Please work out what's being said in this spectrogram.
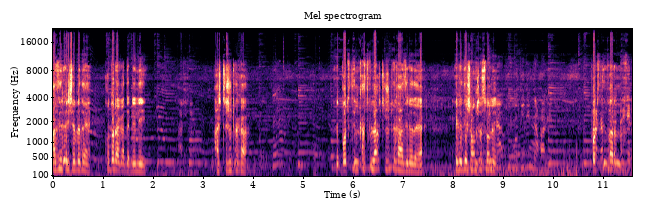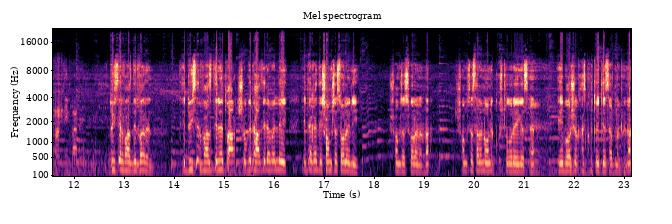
হাজিরা হিসেবে দেয়? কত টাকা দেয় ডেলি? আটশোশো টাকা? প্রতিদিন কাজ করলে আটশোশো টাকা হাজিরা দেয় হ্যাঁ? এটা দিয়ে সংসার চলে? প্রতিদিন পারেন না? দুই চার পাঁচ দিন পারেন? দুই চার পাঁচ দিনে তো আটশো করে হাজিরা পাইলে এ টাকা সংসার চলেনি। সংসার চলে না না? সংসার চালানো অনেক কষ্ট করে গেছে হ্যাঁ? এই বয়সে কাজ করতে হইতেছে আপনাকে, না?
